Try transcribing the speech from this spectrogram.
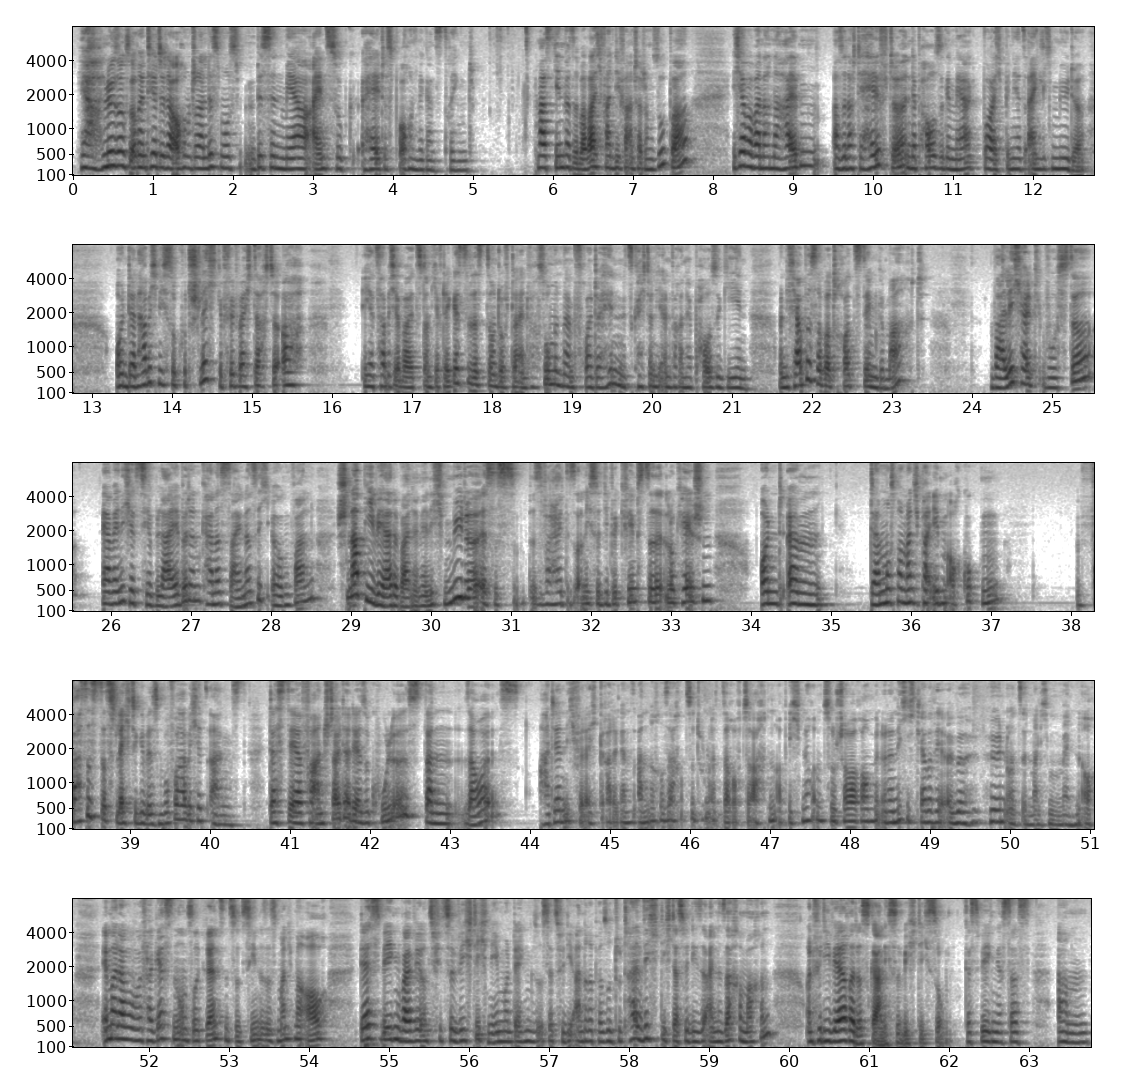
ja, lösungsorientierte da auch im Journalismus ein bisschen mehr Einzug hält. Das brauchen wir ganz dringend. Was jedenfalls aber war, ich fand die Veranstaltung super. Ich habe aber nach einer halben, also nach der Hälfte in der Pause gemerkt, boah, ich bin jetzt eigentlich müde. Und dann habe ich mich so kurz schlecht gefühlt, weil ich dachte, oh, jetzt habe ich aber jetzt noch nicht auf der Gästeliste und durfte einfach so mit meinem Freund dahin. Jetzt kann ich doch nicht einfach in der Pause gehen. Und ich habe es aber trotzdem gemacht, weil ich halt wusste, ja, wenn ich jetzt hier bleibe, dann kann es sein, dass ich irgendwann schnappi werde, weil dann werde ich müde. Es, ist, es war halt jetzt auch nicht so die bequemste Location. Und ähm, dann muss man manchmal eben auch gucken, was ist das schlechte Gewissen? Wovor habe ich jetzt Angst? Dass der Veranstalter, der so cool ist, dann sauer ist hat er nicht vielleicht gerade ganz andere Sachen zu tun, als darauf zu achten, ob ich noch im Zuschauerraum bin oder nicht? Ich glaube, wir überhöhen uns in manchen Momenten auch. Immer da, wo wir vergessen, unsere Grenzen zu ziehen, ist es manchmal auch deswegen, weil wir uns viel zu wichtig nehmen und denken, es ist jetzt für die andere Person total wichtig, dass wir diese eine Sache machen. Und für die wäre das gar nicht so wichtig so. Deswegen ist das ähm,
